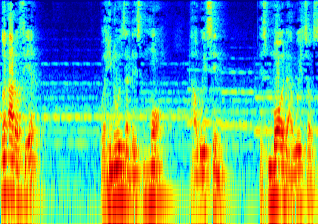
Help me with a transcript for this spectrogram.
Not out of fear, but he knows that there's more that awaits him. There's more that awaits us.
